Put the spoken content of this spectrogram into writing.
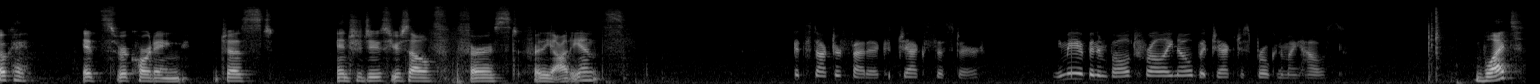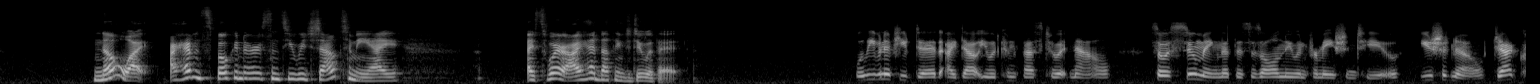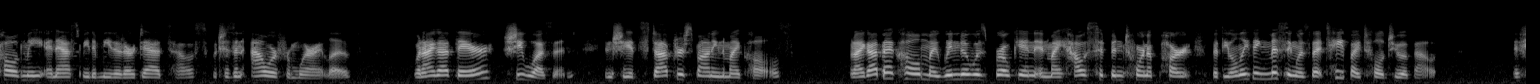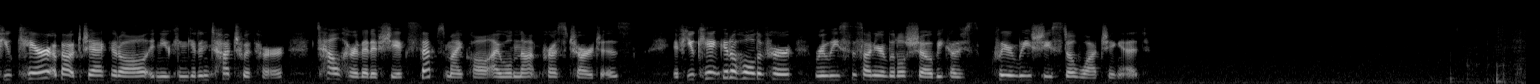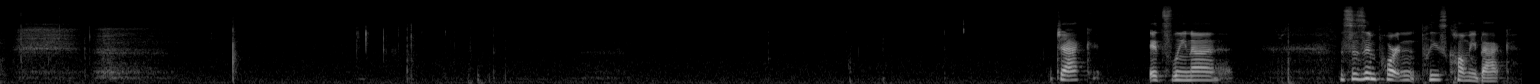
Okay, it's recording. Just introduce yourself first for the audience. It's Dr. Fedek, Jack's sister. You may have been involved for all I know, but Jack just broke into my house. What? No, I I haven't spoken to her since you reached out to me. I I swear I had nothing to do with it. Well, even if you did, I doubt you would confess to it now. So, assuming that this is all new information to you, you should know Jack called me and asked me to meet at our dad's house, which is an hour from where I live. When I got there, she wasn't, and she had stopped responding to my calls. When I got back home, my window was broken and my house had been torn apart, but the only thing missing was that tape I told you about. If you care about Jack at all and you can get in touch with her, tell her that if she accepts my call, I will not press charges. If you can't get a hold of her, release this on your little show because clearly she's still watching it. Jack, it's Lena. This is important. Please call me back.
